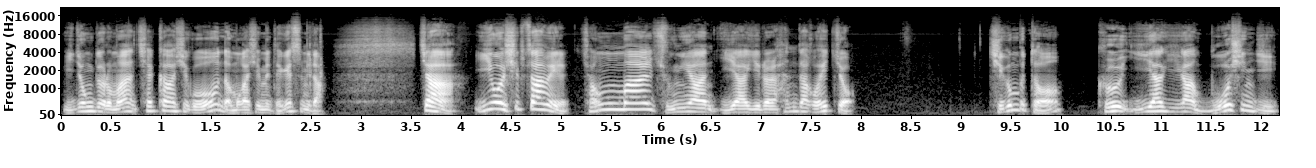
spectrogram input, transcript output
이 정도로만 체크하시고 넘어가시면 되겠습니다. 자, 2월 13일 정말 중요한 이야기를 한다고 했죠. 지금부터 그 이야기가 무엇인지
